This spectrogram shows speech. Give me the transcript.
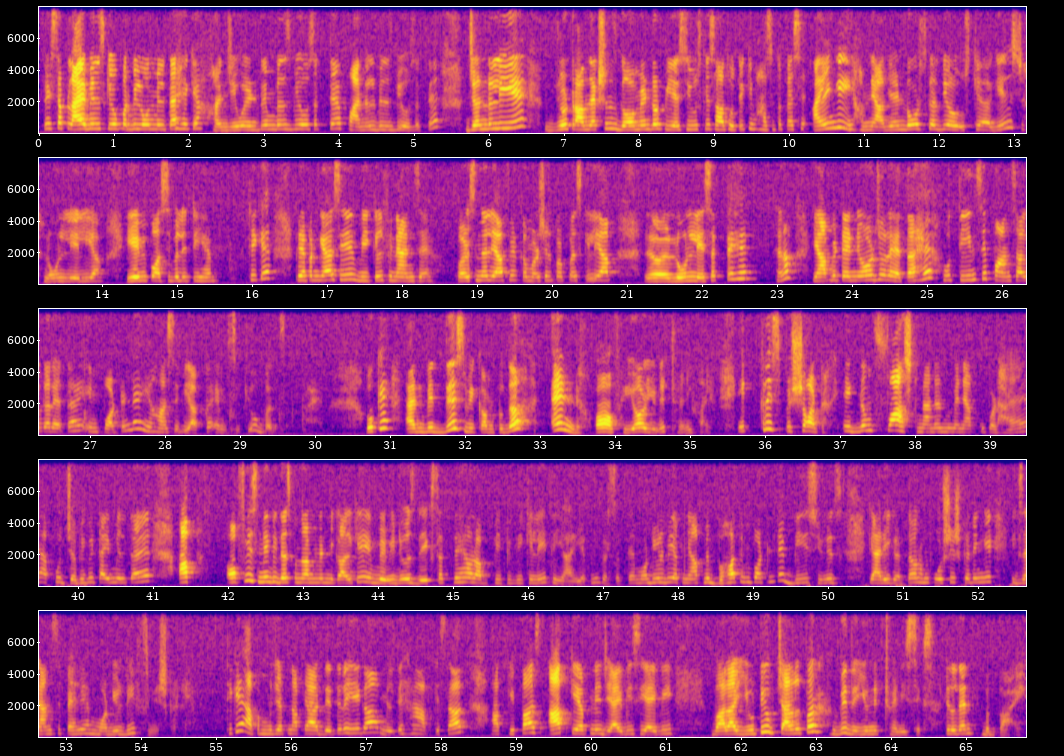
फिर सप्लाई बिल्स के ऊपर भी लोन मिलता है क्या? हाँ जी, वो इंटरिम बिल्स भी हो सकते हैं फाइनल बिल्स भी हो सकते हैं। जनरली ये जो ट्रांजेक्शन गवर्नमेंट और पी के साथ होते हैं कि वहाँ से तो पैसे आएँगे हमने आगे एंडोर्स कर दिया और उसके अगेंस्ट लोन ले लिया। ये भी पॉसिबिलिटी है। ठीक है? फिर अपन क्या ये व्हीकल फिनेंस है। पर्सनल या फिर कमर्शियल पर्पज़ के लिए आप लोन ले सकते हैं, है ना? यहाँ पे टेन्योर जो रहता है, वो तीन से पाँच साल का रहता है इंपॉर्टेंट है, यहाँ से भी आपका एमसीक्यू बन सकता है। Okay? And with this we come to the end of your unit 25 एक क्रिस्प शॉर्ट एकदम फास्ट मैनर में मैंने आपको पढ़ाया है, आपको जब भी टाइम मिलता है, आप ऑफ़िस में भी 10-15 मिनट निकाल के वीडियोस देख सकते हैं और आप पीपीबी के लिए तैयारी अपनी कर सकते हैं। मॉड्यूल भी अपने आप में बहुत इंपॉर्टेंट है। 20 यूनिट्स कैरी करता है और हम कोशिश करेंगे एग्ज़ाम से पहले हम मॉड्यूल भी फिनिश कर। लें ठीक है? आप मुझे अपना प्यार देते रहिएगा। मिलते हैं आपके साथ, आपके पास, आपके अपने जे आई वाला यूट्यूब चैनल पर with unit 26 till then bye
